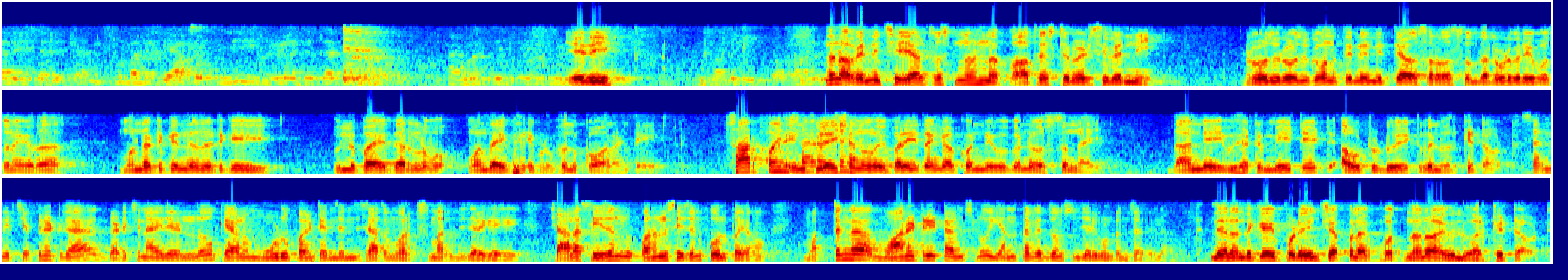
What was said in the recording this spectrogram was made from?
వేశారు సార్ ఇప్పుడు మళ్ళీ గ్యాప్ వచ్చింది న్యూ ఎస్ఎస్ఆర్ కన్వర్ట్ చేసి ఏది? మళ్ళీ పనులు నేను అవన్నీ చేయాల్సి వస్తుందండి. నా పాత ఎస్టిమేట్స్ ఇవన్నీ. రోజు రోజుకు మనం తినే నిత్యావసర వస్తువుల ధరలు కూడా పెరిగిపోతున్నాయి కదా. మొన్నటికి నిన్నటికి ఉల్లిపాయ ధరలు వంద అయిపోయినాయి ఇప్పుడు కొనుక్కోవాలంటే. ఇన్ఫ్లేషన్ విపరీతంగా కొన్ని కొన్ని వస్తున్నాయి. దాన్ని we have to meet it out to do it will work it out sir మీరు చెప్పినట్టుగా గడిచిన ఐదేళ్ళలో కేవలం మూడు పాయింట్ ఎనిమిది శాతం వర్క్స్ వరకు జరిగాయి. చాలా సీజన్లు పనుల సీజన్ కోల్పోయాం. మొత్తంగా మానిటరీ టర్మ్స్లో ఎంత విధ్వంసం జరిగి ఉంటుంది సార్ ఇలా? నేను అందుకే ఇప్పుడు ఏం చెప్పలేకపోతున్నానో I will work it out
